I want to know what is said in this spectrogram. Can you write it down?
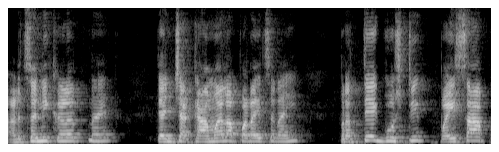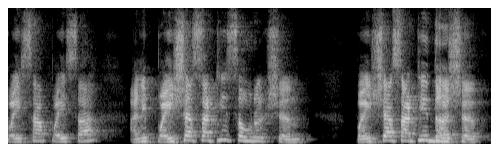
अडचणी कळत नाहीत त्यांच्या कामाला पडायचं नाही. प्रत्येक गोष्टीत पैसा पैसा पैसा आणि पैशासाठी संरक्षण पैशासाठी दहशत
